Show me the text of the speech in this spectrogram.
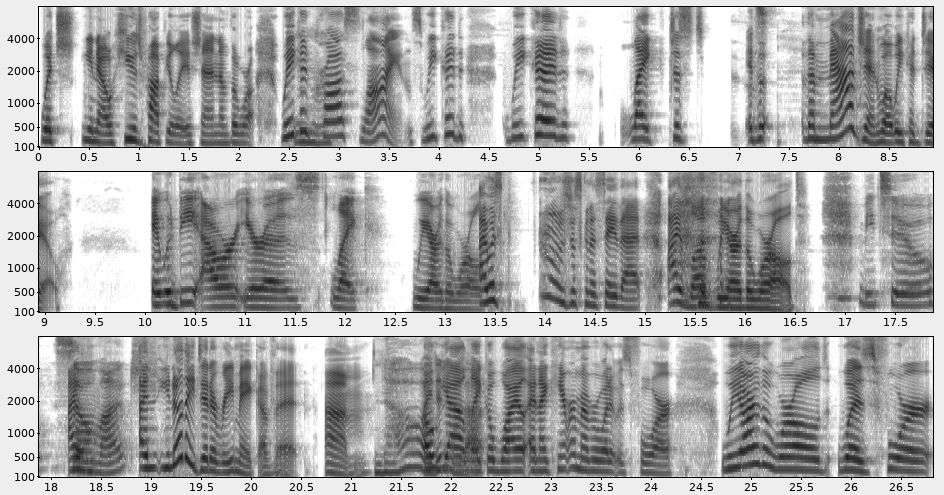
which, you know, huge population of the world. We could mm-hmm. cross lines. We could we could like just it's the, imagine what we could do. It would be our eras like we are the world. I was I was just going to say that. I love We Are the World. Me too. So I, much. And you know they did a remake of it. Um No, oh yeah, like a while and I can't remember what it was for. We Are the World was for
